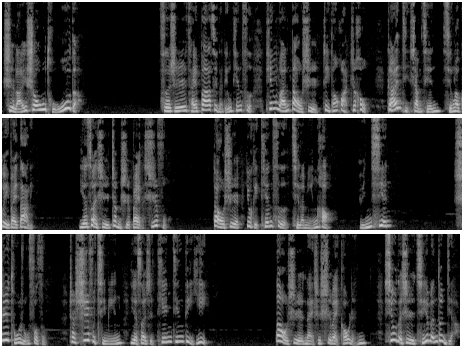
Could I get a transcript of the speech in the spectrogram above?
是来收徒的。此时才八岁的刘天赐听完道士这番话之后，赶紧上前行了跪拜大礼，也算是正式拜了师傅。道士又给天赐起了名号“云仙”。师徒如父子，这师傅起名也算是天经地义。道士乃是世外高人，修的是奇门遁甲，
